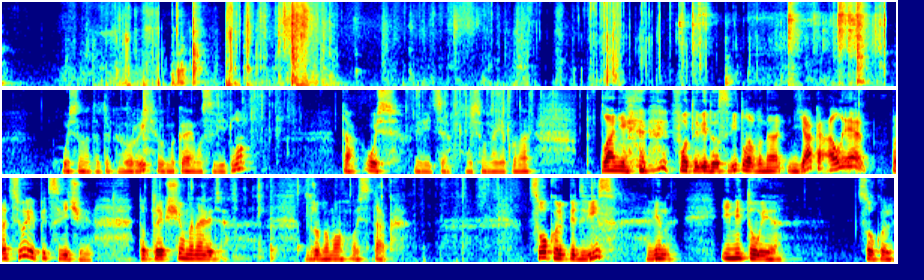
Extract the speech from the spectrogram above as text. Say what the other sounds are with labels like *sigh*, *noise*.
Ось вона тут так горить, вимикаємо світло. Так, ось дивіться, ось вона, як вона в плані *laughs* фото-відео світла, вона ніяка, але працює, підсвічує. Тобто, якщо ми навіть зробимо ось так. Цоколь підвіз, він імітує цоколь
